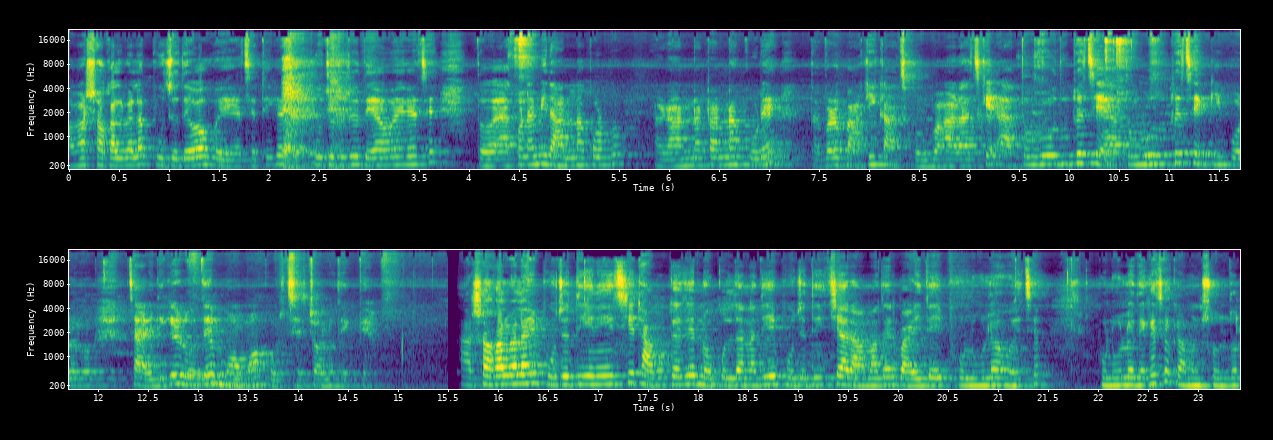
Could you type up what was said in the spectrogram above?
আমার সকালবেলা পুজো দেওয়া হয়ে গেছে, ঠিক আছে? পুজো টুজো দেওয়া হয়ে গেছে, তো এখন আমি রান্না করব। রান্না টান্না করে তারপরে বাকি কাজ করব। আর আজকে এত রোদ উঠেছে, এত রোদ উঠেছে, কি বলব? চারিদিকে রোদে মমা করছে, চলো দেখবে আর সকালবেলা আমি পুজো দিয়ে নিয়েছি, ঠাকুরকে যে নকুলদানা দিয়ে পুজো দিয়েছি আর আমাদের বাড়িতে এই ফুলগুলো হয়েছে। ফুলগুলো দেখেছ কেমন সুন্দর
